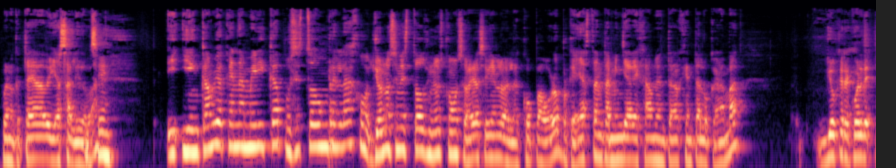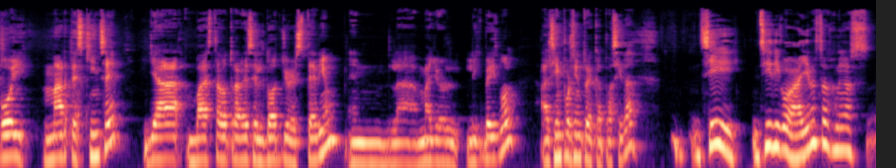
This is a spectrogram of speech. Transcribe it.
Bueno, que te haya dado y ha salido, ¿va? Sí. Y, en cambio acá en América, pues es todo un relajo. Yo no sé en Estados Unidos cómo se vaya a seguir lo de la Copa Oro, porque ya están también ya dejando entrar gente a lo caramba. Yo que recuerde, hoy, martes 15, ya va a estar otra vez el Dodger Stadium en la Major League Baseball al 100% de capacidad. Sí, sí, digo, ahí en Estados Unidos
